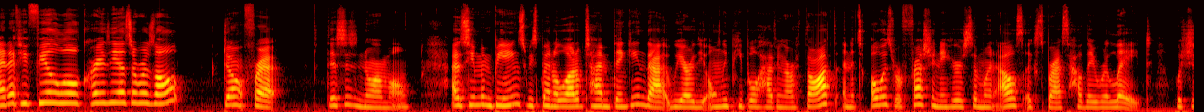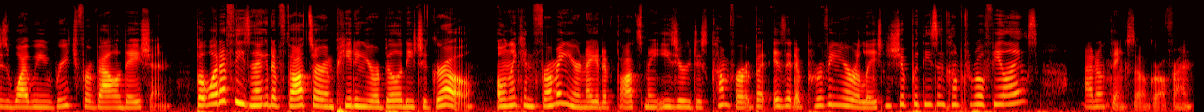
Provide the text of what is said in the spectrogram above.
And if you feel a little crazy as a result, don't fret. This is normal. As human beings, we spend a lot of time thinking that we are the only people having our thoughts, and it's always refreshing to hear someone else express how they relate, which is why we reach for validation. But what if these negative thoughts are impeding your ability to grow? Only confirming your negative thoughts may ease your discomfort, but is it improving your relationship with these uncomfortable feelings? I don't think so, girlfriend.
